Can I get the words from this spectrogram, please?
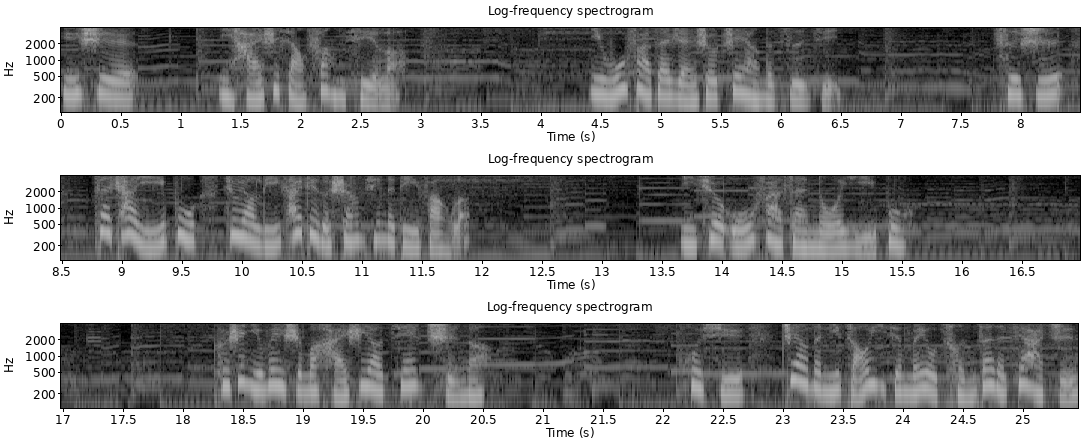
于是，你还是想放弃了。你无法再忍受这样的自己，此时再差一步就要离开这个伤心的地方了，你却无法再挪一步。可是你为什么还是要坚持呢？或许这样的你早已经没有存在的价值。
